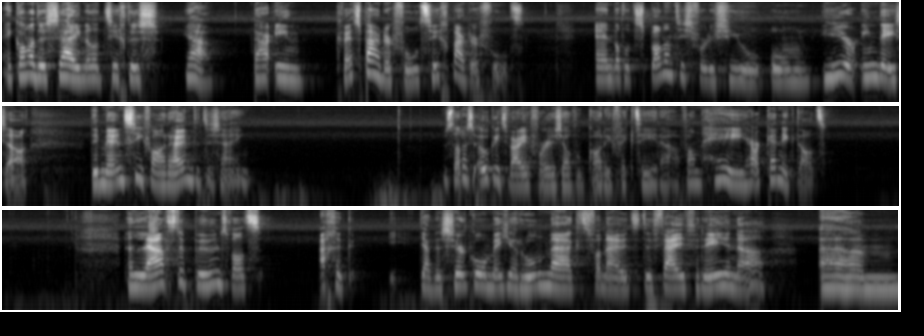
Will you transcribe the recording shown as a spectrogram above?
En kan het dus zijn dat het zich dus ja, daarin kwetsbaarder voelt, zichtbaarder voelt. En dat het spannend is voor de ziel om hier in deze dimensie van ruimte te zijn. Dus dat is ook iets waar je voor jezelf op kan reflecteren. Van hé, hey, herken ik dat? Een laatste punt wat eigenlijk ja, de cirkel een beetje rondmaakt vanuit de vijf redenen ehm,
